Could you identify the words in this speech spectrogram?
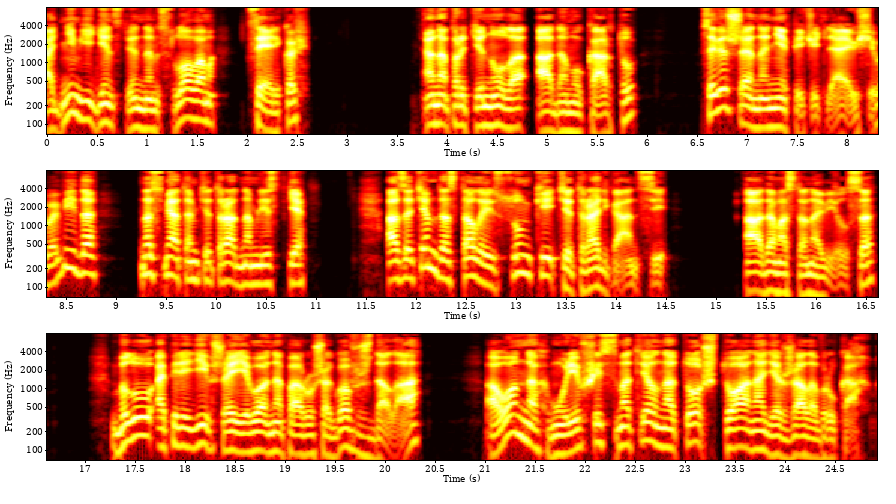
одним единственным словом «церковь». Она протянула Адаму карту, совершенно не впечатляющего вида, на смятом тетрадном листке, а затем достала из сумки тетрадь Ганси. Адам остановился. Блу, опередившая его на пару шагов, ждала, а он, нахмурившись, смотрел на то, что она держала в руках.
